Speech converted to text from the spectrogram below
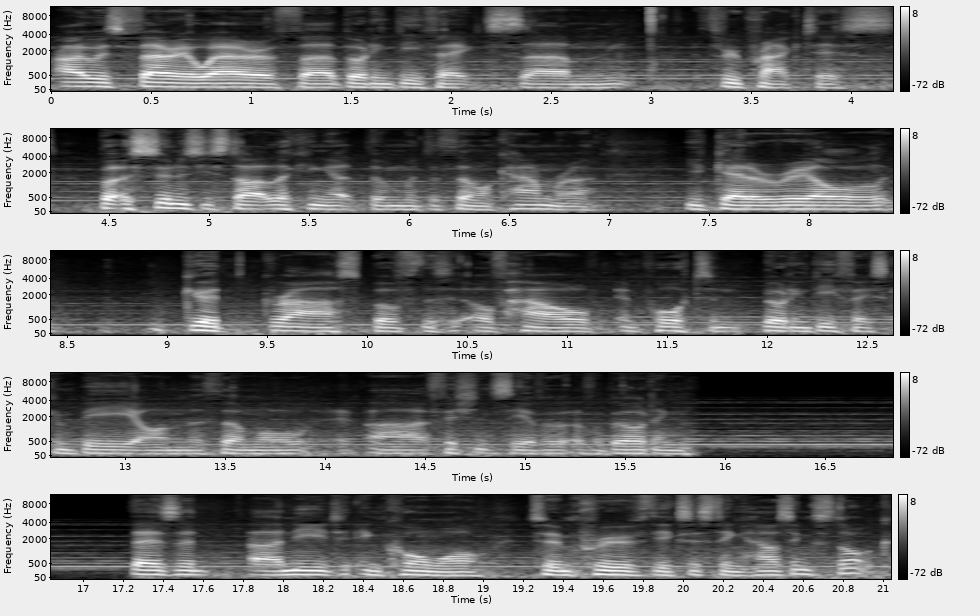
I was very aware of uh, building defects um, through practice, but as soon as you start looking at them with the thermal camera, you get a real good grasp of, the, of how important building defects can be on the thermal uh, efficiency of a, of a, building. There's a, a need in Cornwall to improve the existing housing stock.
